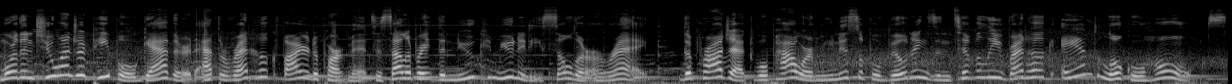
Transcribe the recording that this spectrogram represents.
More than 200 people gathered at the Red Hook Fire Department to celebrate the new community solar array. The project will power municipal buildings in Tivoli, Red Hook, and local homes.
